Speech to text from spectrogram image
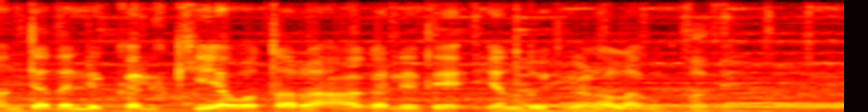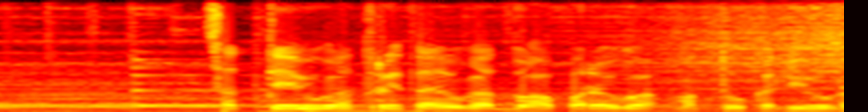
ಅಂತ್ಯದಲ್ಲಿ ಕಲ್ಕಿಯ ಅವತಾರ ಆಗಲಿದೆ ಎಂದು ಹೇಳಲಾಗುತ್ತದೆ. ಸತ್ಯಯುಗ, ತ್ರೇತಾಯುಗ, ದ್ವಾಪರಯುಗ ಮತ್ತು ಕಲಿಯುಗ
